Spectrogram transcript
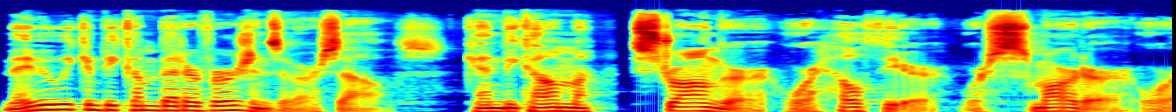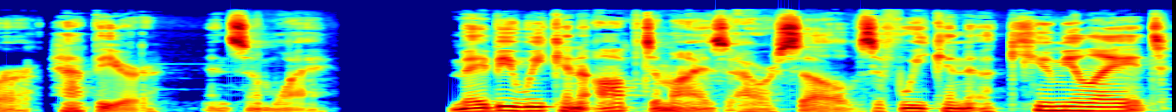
maybe we can become better versions of ourselves, can become stronger or healthier or smarter or happier in some way. Maybe we can optimize ourselves if we can accumulate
